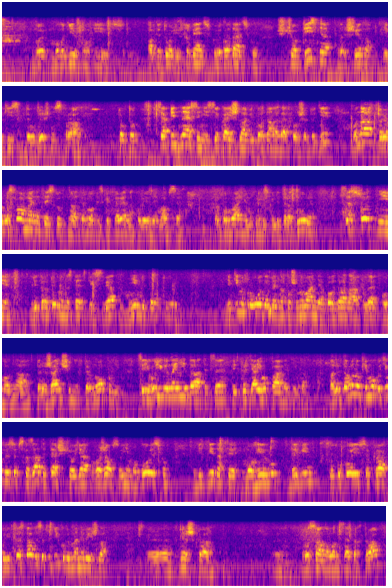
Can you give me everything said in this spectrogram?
в молодіжну і аудиторію студентську, викладацьку, що пісня вершила якісь дивовижні справи. Тобто ця піднесеність, яка йшла від Богдана Лепкого ще тоді, вона переросла в мене десь тут на тернопільських теренах, коли я займався пропагуванням української літератури. Це сотні літературно-мистецьких свят, днів літератури, які ми проводили на пошанування Богдана Лепкого на Бережанщині, в Тернополі. Це його ювілейні дати, це відкриття його пам'ятника. Але в дарунок йому хотілося б сказати те, що я вважав своїм обов'язком відвідати могилу, де він упокоївся в Кракові. Це сталося тоді, коли в мене вийшла е, книжка Роса на ланцетах трав,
